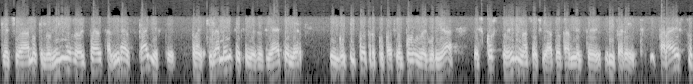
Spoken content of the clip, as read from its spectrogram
Que el ciudadano, que los niños de hoy puedan salir a las calles, que tranquilamente, sin necesidad de tener ningún tipo de preocupación por su seguridad. Es construir una sociedad totalmente diferente. Y para esto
